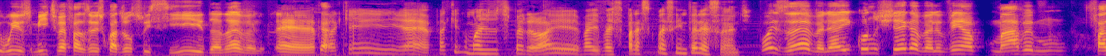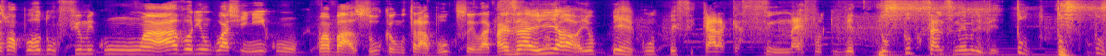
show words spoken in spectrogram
o Will Smith vai fazer o Esquadrão Suicida, né, velho? É, pra quem, é, pra quem não manja de super-herói, vai, vai, parece que vai ser interessante. Pois é, velho. Aí quando chega, velho, vem a Marvel faz uma porra de um filme com uma árvore e um guaxinim com, com uma bazuca, um trabuco, sei lá. que Mas aí, ó, eu pergunto pra esse cara que é cinéfilo, que vê tudo, tudo que sai no cinema, ele vê tudo, tudo, tudo.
